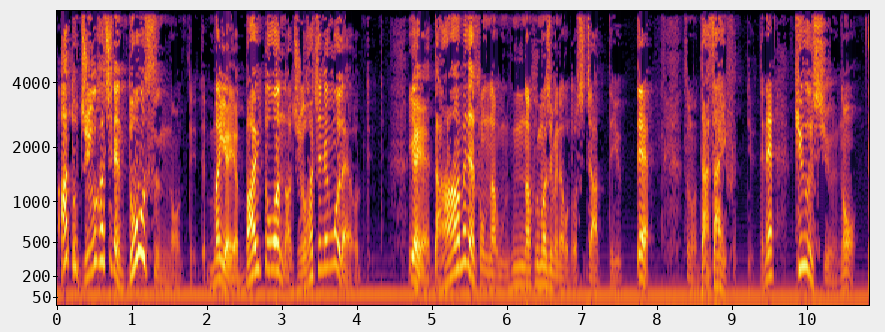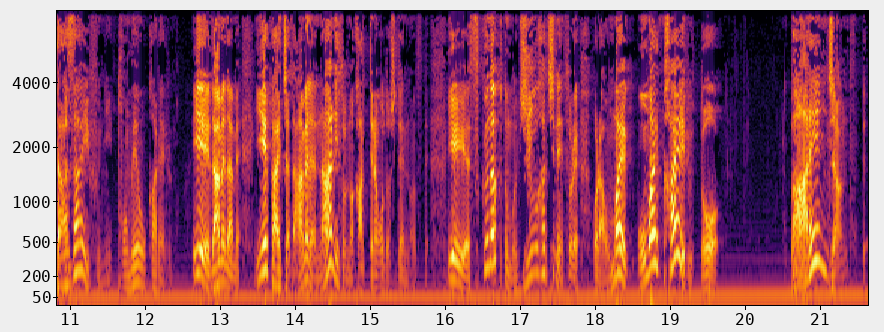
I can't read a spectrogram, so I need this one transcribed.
あと18年どうすんの？って言って。まあいやいや、バイト終わんのは18年後だよ？って言って。いやいや、ダメだよ、そんな、そんな不真面目なことしちゃって言って、その、太宰府って言ってね、九州の太宰府に留め置かれるの。いやいや、ダメダメ。家帰っちゃダメだよ。何そんな勝手なことしてんの？つって。いやいや、少なくとも18年、それ、ほら、お前、お前帰ると、バレんじゃんつって。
